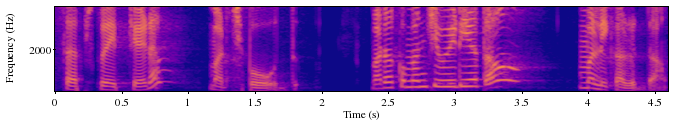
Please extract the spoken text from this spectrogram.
సబ్స్క్రైబ్ చేయడం మర్చిపోవద్దు. మరొక మంచి వీడియోతో మళ్ళీ కలుద్దాం.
